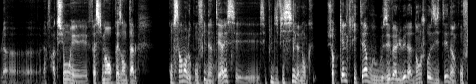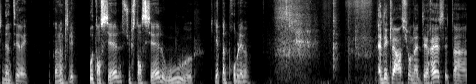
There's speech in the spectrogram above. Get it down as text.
l'infraction est facilement représentable. Concernant le conflit d'intérêts, c'est plus difficile. Donc, sur quels critères vous, évaluez la dangerosité d'un conflit d'intérêts? Donc, qu'il est potentiel, substantiel ou euh, qu'il n'y a pas de problème? La déclaration d'intérêt, c'est un,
